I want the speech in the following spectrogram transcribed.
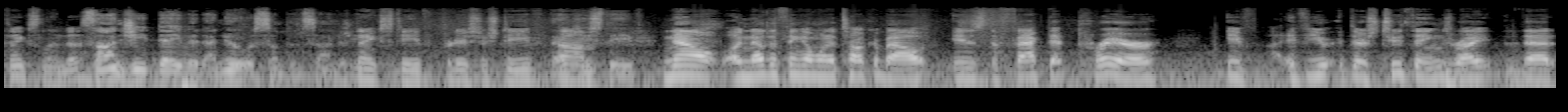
thanks, Linda. Sanjit David. I knew it was something Sanjit. Thanks, Steve, producer Steve. Um, Thank you, Steve. Now, another thing I want to talk about is the fact that prayer, if if you there's two things right that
